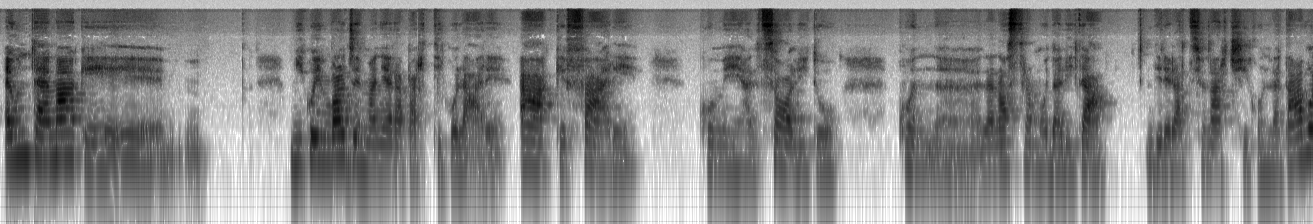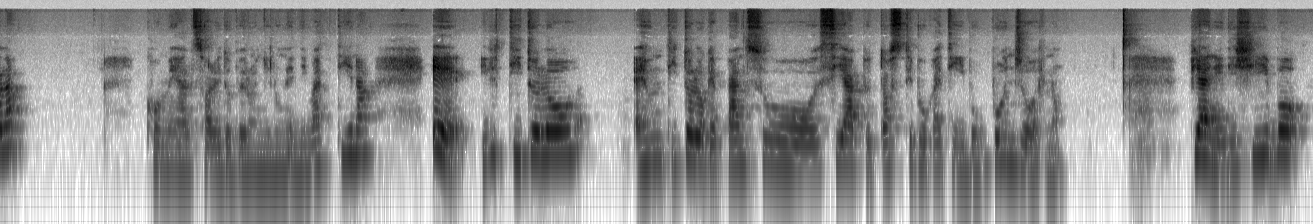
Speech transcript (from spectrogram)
è un tema che mi coinvolge in maniera particolare, ha a che fare, come al solito, con eh, la nostra modalità di relazionarci con la tavola, come al solito per ogni lunedì mattina, e il titolo è un titolo che penso sia piuttosto evocativo. Buongiorno. Pieni di cibo,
